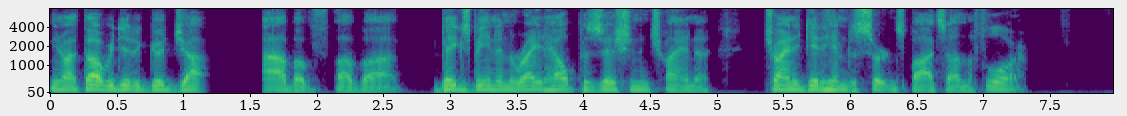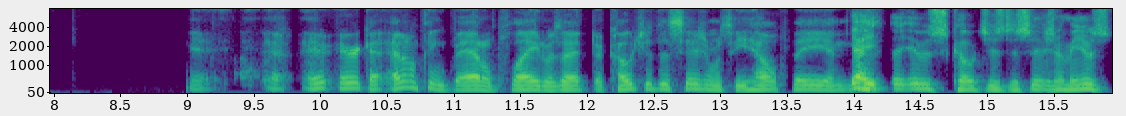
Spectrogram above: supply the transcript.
you know, I thought we did a good job of of uh, Biggs being in the right help position and trying to trying to get him to certain spots on the floor. yeah. Eric, I don't think Battle played. Was that the coach's decision? Was he healthy? And Yeah, it was coach's decision. I mean, it was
